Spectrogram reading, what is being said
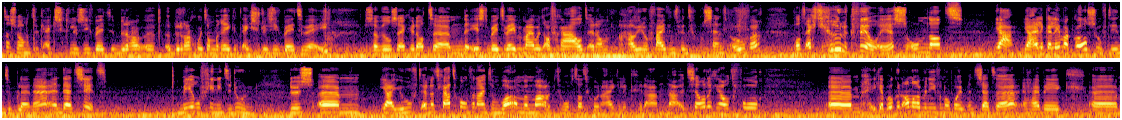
Dat is wel natuurlijk exclusief. Bedrag, eh, het bedrag wordt dan berekend exclusief BTW. Dus dat wil zeggen dat um, de eerste BTW bij mij wordt afgehaald. En dan hou je nog 25% over. Wat echt gruwelijk veel is. Omdat ja, je eigenlijk alleen maar calls hoeft in te plannen. En that's it. Meer hoef je niet te doen. Dus um, ja, je hoeft. En het gaat gewoon vanuit een warme markt, wordt dat gewoon eigenlijk gedaan. Nou, hetzelfde geldt voor Ehm, ik heb ook een andere manier van appointment zetten. Heb ik ehm,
